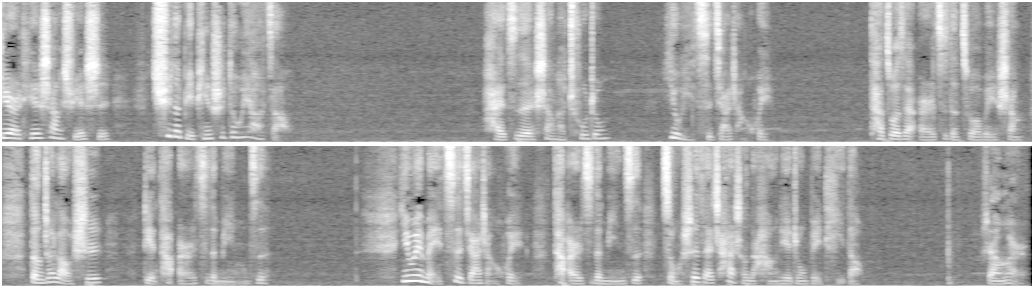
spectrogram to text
第二天上学时，去的比平时都要早。孩子上了初中，又一次家长会，他坐在儿子的座位上，等着老师点他儿子的名字。因为每次家长会，他儿子的名字总是在差生的行列中被提到。然而，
